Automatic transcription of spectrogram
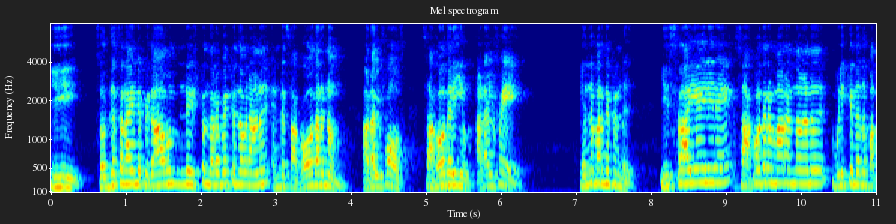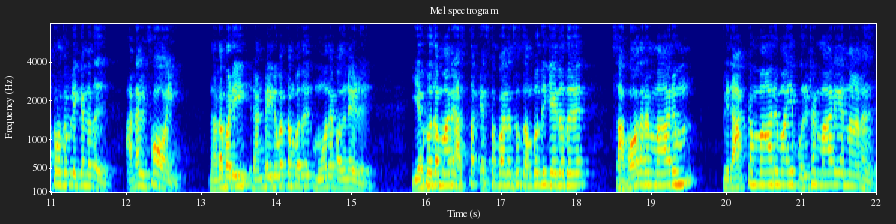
ഈ സ്വർഗസ്ഥനായ പിതാവിന്റെ ഇഷ്ടം നിറവേറ്റുന്നവരാണ് എന്റെ സഹോദരനും അഡൽഫോസ് സഹോദരിയും അഡൽഫേ എന്ന് പറഞ്ഞിട്ടുണ്ട്. ഇസ്രായേലിനെ സഹോദരന്മാർ എന്നാണ് വിളിക്കുന്നത് പത്രോസ് വിളിക്കുന്നത്. അഡൽഫോയ്. നടപടി രണ്ട് ഇരുപത്തൊമ്പത് മൂന്ന് പതിനേഴ്. യഹൂദന്മാരെ അസ്ത എസ്തപ്പാനസ് സംബന്ധി ചെയ്തത് സഹോദരന്മാരും പിതാക്കന്മാരുമായ പുരുഷന്മാരെ എന്നാണ്.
